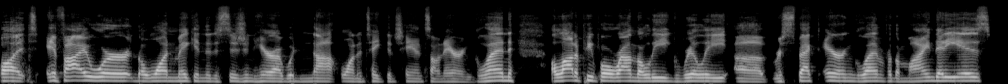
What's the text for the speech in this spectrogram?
But if I were the one making the decision here, I would not want to take the chance on Aaron Glenn. A lot of people around the league really uh, respect Aaron Glenn for the mind that he is,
